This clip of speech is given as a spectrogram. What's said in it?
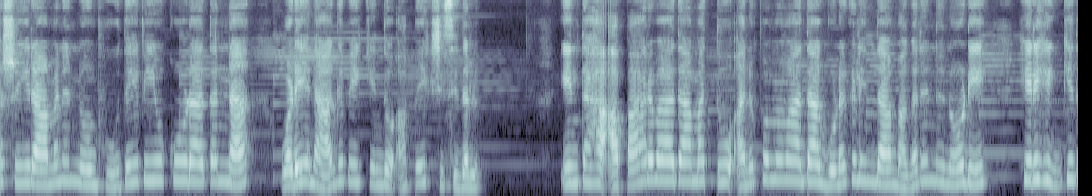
ಶ್ರೀರಾಮನನ್ನು ಭೂದೇವಿಯೂ ಕೂಡ ತನ್ನ ಒಡೆಯನಾಗಬೇಕೆಂದು ಅಪೇಕ್ಷಿಸಿದಳು. ಇಂತಹ ಅಪಾರವಾದ ಮತ್ತು ಅನುಪಮವಾದ ಗುಣಗಳಿಂದ ಮಗನನ್ನು ನೋಡಿ ಹಿರಿಹಿಗ್ಗಿದ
